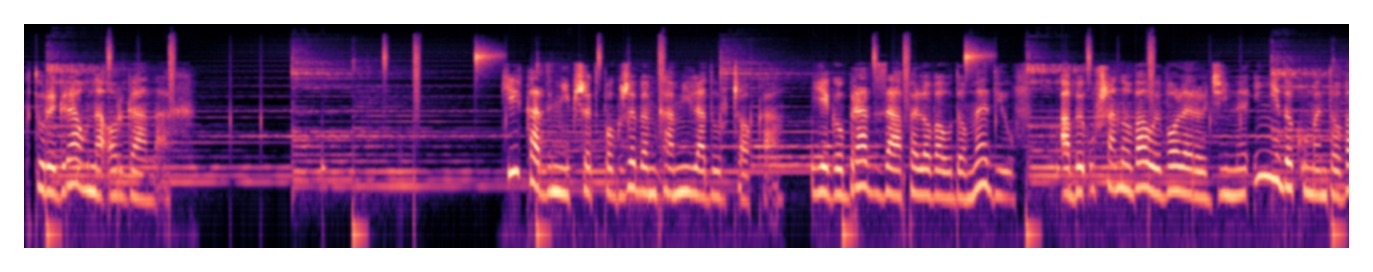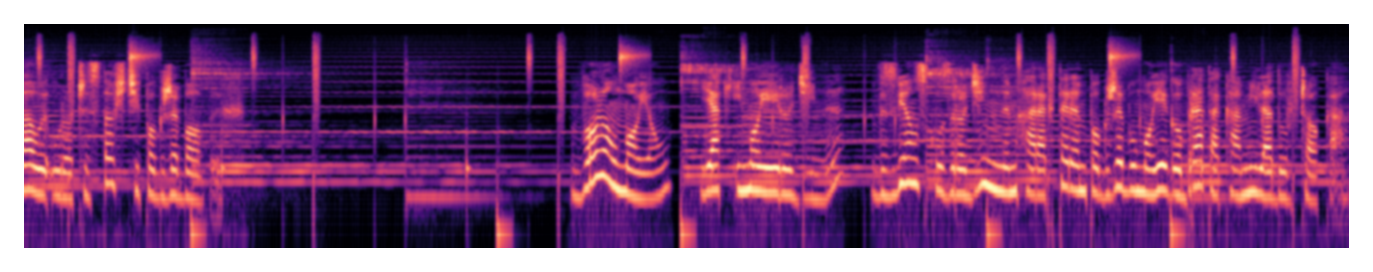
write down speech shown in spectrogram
który grał na organach. Kilka dni przed pogrzebem Kamila Durczoka, jego brat zaapelował do mediów, aby uszanowały wolę rodziny i nie dokumentowały uroczystości pogrzebowych. Wolą moją, jak i mojej rodziny, w związku z rodzinnym charakterem pogrzebu mojego brata Kamila Durczoka,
